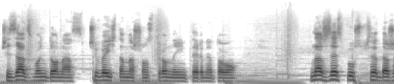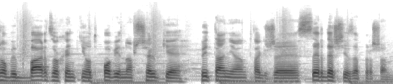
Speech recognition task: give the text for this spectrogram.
czy zadzwoń do nas, czy wejdź na naszą stronę internetową. Nasz zespół sprzedażowy bardzo chętnie odpowie na wszelkie pytania, także serdecznie zapraszamy.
